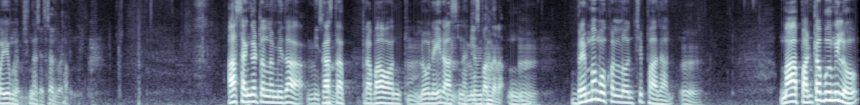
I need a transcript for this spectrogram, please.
పోయం వచ్చింది. ఆ సంఘటనల మీద కాస్త ప్రభావానికి లోనై రాసిన మీ కవిత. స్పందన. ఉమ్. బ్రహ్మముఖంలోంచి పాదాలు. మా పంట భూమిలో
